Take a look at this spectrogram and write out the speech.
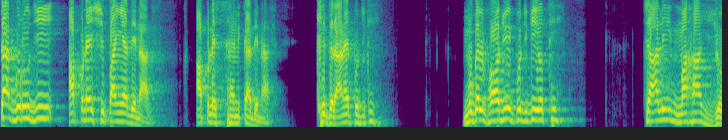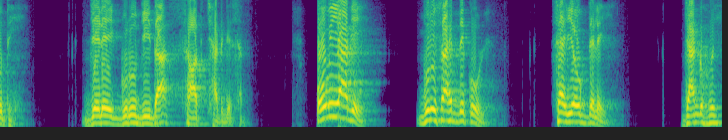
ਤਾਂ ਗੁਰੂ ਜੀ ਆਪਣੇ ਸਿਪਾਹੀਆਂ ਦੇ ਨਾਲ, ਆਪਣੇ ਸੈਨਿਕਾਂ ਦੇ ਨਾਲ ਖਿਦਰਾਣੇ ਪੁੱਜ ਗਏ। ਮੁਗਲ ਫੌਜ ਵੀ ਪੁੱਜ ਗਈ ਉੱਥੇ। 40 ਮਹਾਯੋਧੇ ਜਿਹੜੇ ਗੁਰੂ ਜੀ ਦਾ ਸਾਥ ਛੱਡ ਗਏ ਸਨ। ਉਹ ਵੀ ਆ ਗਏ ਗੁਰੂ ਸਾਹਿਬ ਦੇ ਕੋਲ, ਸਹਿਯੋਗ ਦੇ ਲਈ। ਜੰਗ ਹੋਈ।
